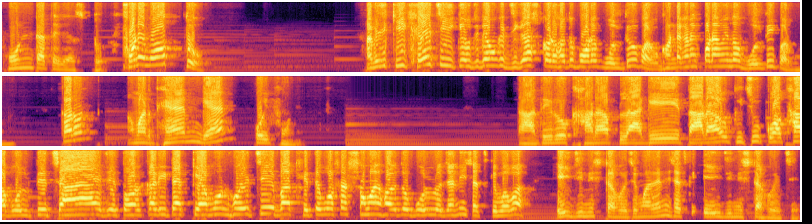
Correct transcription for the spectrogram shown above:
ফোনটাতে ব্যস্ত। ফোনে মত্ত আমি যে কি খেয়েছি, কেউ যদি আমাকে জিজ্ঞাসা করে, হয়তো পরে বলতেও পারব। ঘন্টাখানেক পরে আমি তো বলতেই পারব না। কারণ আমার ধ্যান জ্ঞান ওই ফোনে। তাদেরও খারাপ লাগে, তারাও কিছু কথা বলতে চায় যে তরকারিটা কেমন হয়েছে বা খেতে বসার সময় হয়তো বলল, জানিস আজকে বাবা, এই জিনিসটা হয়েছে, মা, জানিস আজকে এই জিনিসটা হয়েছে।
